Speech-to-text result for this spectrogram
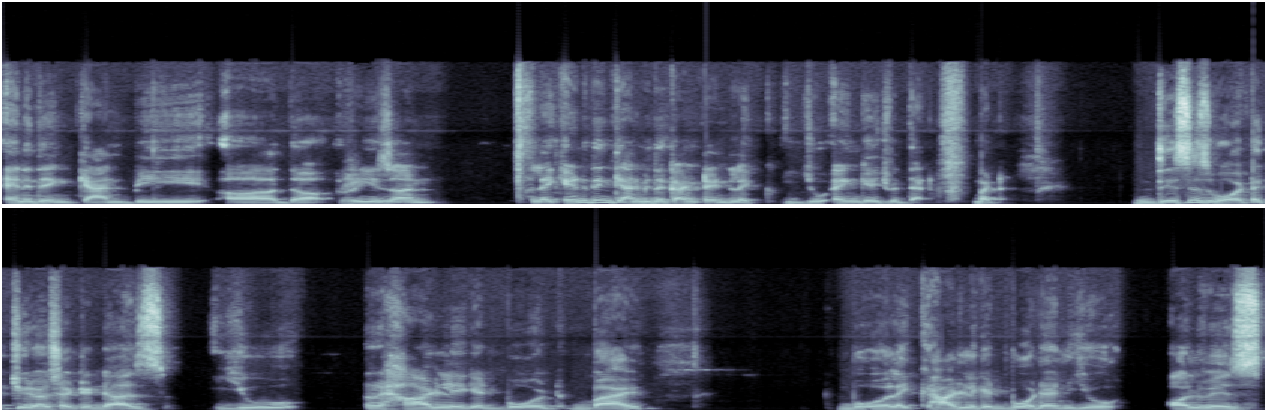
Anything can be uh, the reason like anything can be the content like you engage with that. But this is what a curiosity does. You hardly get bored by like hardly get bored and you always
